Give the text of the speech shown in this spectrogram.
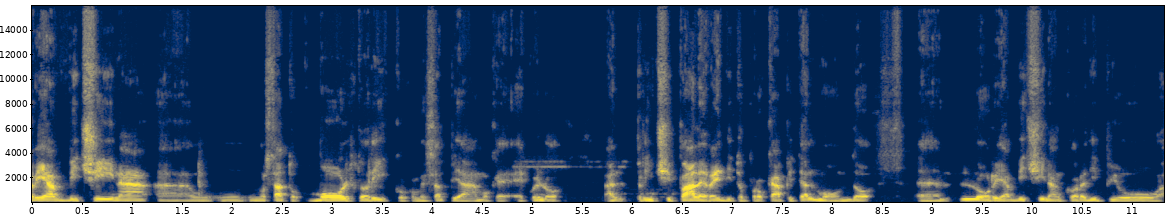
riavvicina uh, uno Stato molto ricco, come sappiamo, che è quello al principale reddito pro capite al mondo, eh, lo riavvicina ancora di più a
